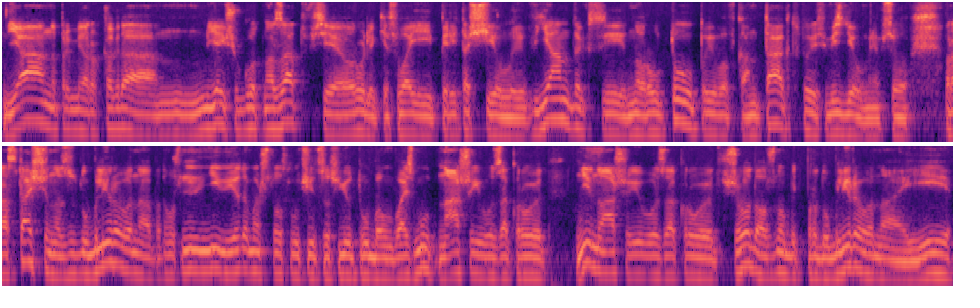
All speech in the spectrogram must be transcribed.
Я, например, когда... Я еще год назад все ролики свои перетащил и в Яндекс, и на Рутуб, и во Вконтакт. То есть, везде у меня все растащено, задублировано. Потому что неведомо, что случится с Ютубом. Возьмут, наши его закроют. Не наши его закроют. Все должно быть продублировано и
